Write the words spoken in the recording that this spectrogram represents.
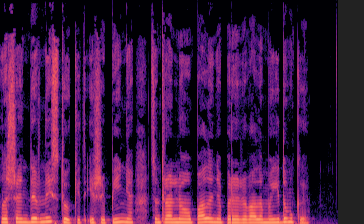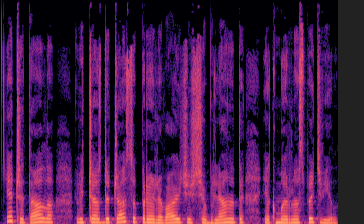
лишень дивний стукіт і шипіння центрального опалення переривали мої думки. Я читала, від час до часу перериваючись, щоб глянути, як мирно спить віл.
